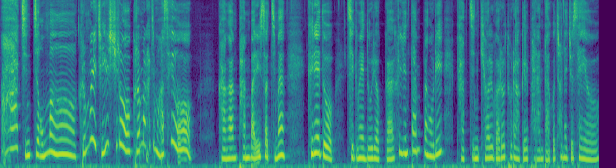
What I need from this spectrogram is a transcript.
아, 진짜 엄마. 그런 말이 제일 싫어. 그런 말 하지 마세요. 강한 반발이 있었지만 그래도 지금의 노력과 흘린 땀방울이 값진 결과로 돌아오길 바란다고 전해주세요.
